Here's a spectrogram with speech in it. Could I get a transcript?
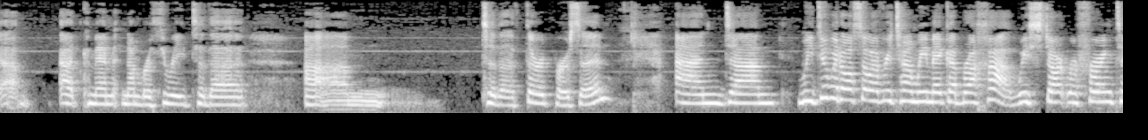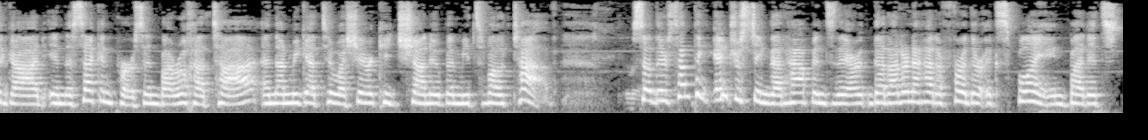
uh, at commandment number three to the um, to the third person. And um, we do it also every time we make a bracha. We start referring to God in the second person, Baruch Atah, and then we get to Asher Kidshanu b'mitzvotav. So there's something interesting that happens there that I don't know how to further explain, but it's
